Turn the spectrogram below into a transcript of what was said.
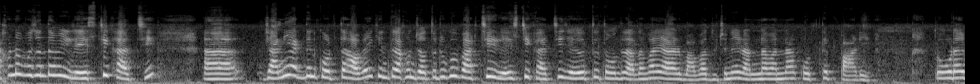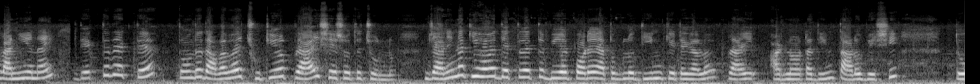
এখনও পর্যন্ত আমি রেস্টই খাচ্ছি। জানি একদিন করতে হবে, কিন্তু এখন যতটুকু পারছি রেস্টই খাচ্ছি, যেহেতু তোমাদের দাদাভাই আর বাবা দুজনেই রান্না বান্না করতে পারে। তো ওরাই বানিয়ে নেয়। দেখতে দেখতে তোমাদের দাদাভাই ছুটিও প্রায় শেষ হতে চলল। জানি না কীভাবে দেখতে দেখতে বিয়ের পরে এতগুলো দিন কেটে গেল, প্রায় আট নটা দিন, তারও বেশি। তো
